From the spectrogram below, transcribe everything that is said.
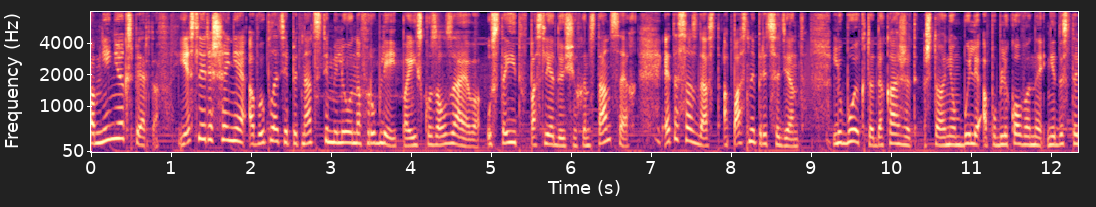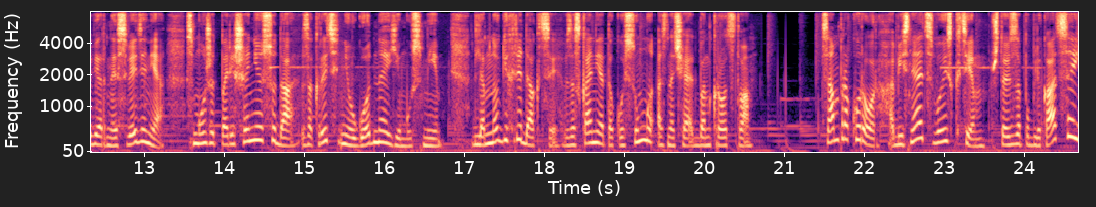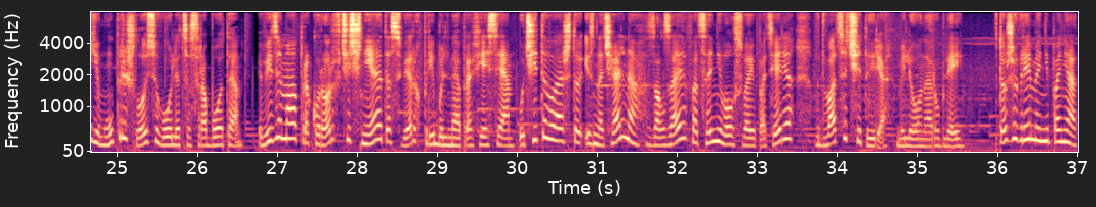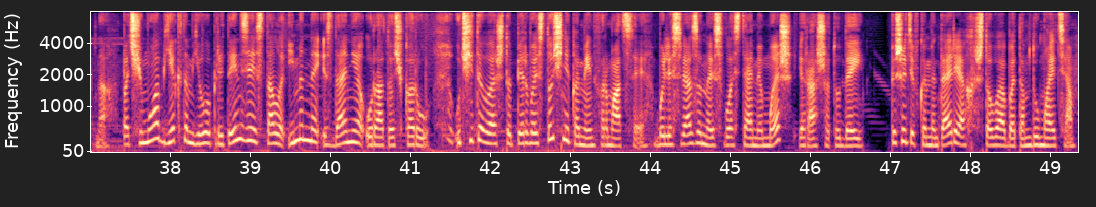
По мнению экспертов, если решение о выплате 15 миллионов рублей по иску Залзаева устоит в последующих инстанциях, это создаст опасный прецедент. Любой, кто докажет, что о нем были опубликованы недостоверные сведения, сможет по решению суда закрыть неугодное ему СМИ. Для многих редакций взыскание такой суммы означает банкротство. Сам прокурор объясняет свой иск тем, что из-за публикации ему пришлось уволиться с работы. Видимо, прокурор в Чечне – это сверхприбыльная профессия, учитывая, что изначально Залзаев оценивал свои потери в 24 миллиона рублей. В то же время непонятно, почему объектом его претензий стало именно издание ура.ру, учитывая, что первоисточниками информации были связаны с властями Мэш и Russia Today. Пишите в комментариях, что вы об этом думаете.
